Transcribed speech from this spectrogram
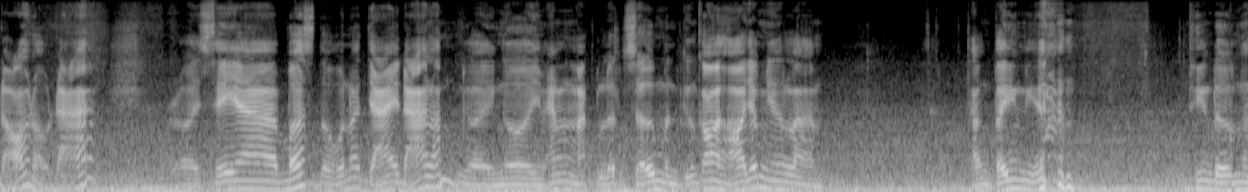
đỏ đồ đã rồi xe à, bus đồ của nó chạy đã lắm rồi người ăn mặc lịch sự mình cứ coi họ giống như là thần tiên vậy đó. thiên đường nữa.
